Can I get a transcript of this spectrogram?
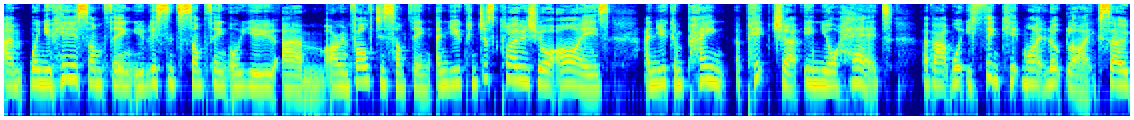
um, when you hear something, you listen to something, or you um, are involved in something, and you can just close your eyes and you can paint a picture in your head about what you think it might look like. So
